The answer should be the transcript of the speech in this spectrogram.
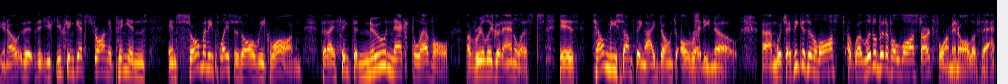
You know, the, the, you, you can get strong opinions in so many places all week long that I think the new next level of really good analysts is tell me something I don't already know, um, which I think is a lost, a, a little bit of a lost art form in all of that.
